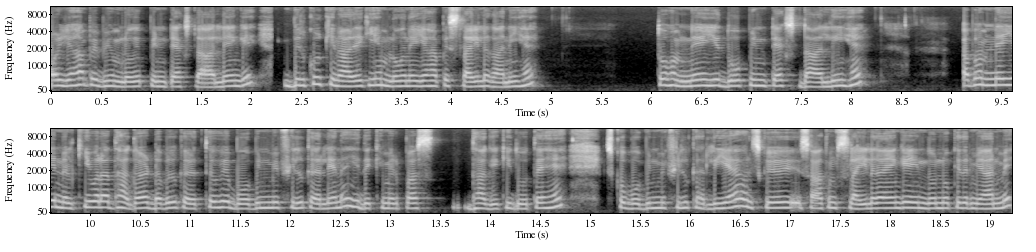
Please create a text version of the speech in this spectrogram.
और यहाँ पे भी हम लोग पिन टैक्स डाल लेंगे। बिल्कुल किनारे की हम लोगों ने यहाँ पे सिलाई लगानी है। तो हमने ये दो पिन टैक्स डाल ली हैं। अब हमने ये नलकी वाला धागा डबल करते हुए बॉबिन में फिल कर लेना ये देखिए मेरे पास धागे की दोते हैं। इसको बोबिन में फिल कर लिया है और इसके साथ हम सिलाई लगाएँगे इन दोनों के दरमियान में।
